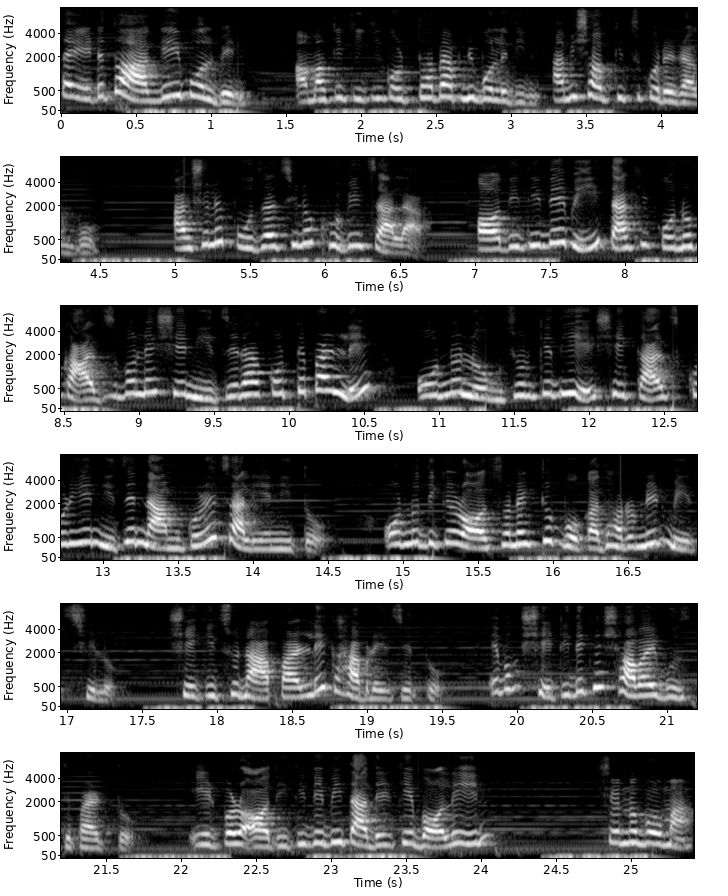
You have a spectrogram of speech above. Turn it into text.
তাই এটা তো আগেই বলবেন। আমাকে কি কি করতে হবে আপনি বলে দিন, আমি সব কিছু করে রাখব। আসলে পূজা ছিল খুবই চালাক। অদিতি দেবী তাকে কোনো কাজ বলে সে নিজেরা করতে পারলে অন্য লোকজনকে দিয়ে সেই কাজ করিয়ে নিজে নাম করে চালিয়ে নিত। অন্যদিকে রচনা একটু বোকা ধরনের মেয়ে ছিল। সে কিছু না পারলে ঘাবড়ে যেত এবং সেটি দেখে সবাই বুঝতে পারত। এরপর অদিতি দেবী তাদেরকে বলেন, শোনো বৌমা,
